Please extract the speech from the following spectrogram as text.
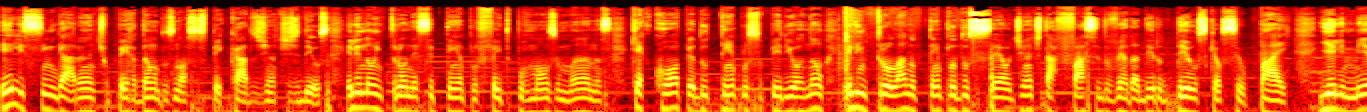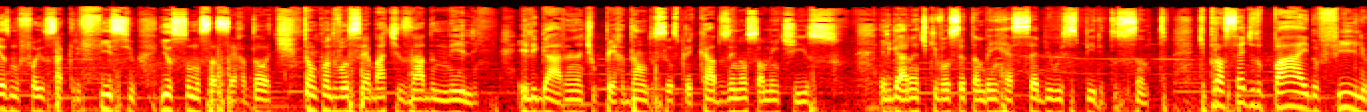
Ele sim garante o perdão dos nossos pecados diante de Deus. Ele não entrou nesse templo feito por mãos humanas, que é cópia do templo superior, não. Ele entrou lá no templo do céu, diante da face do verdadeiro Deus, que é o seu Pai. E ele mesmo foi o sacrifício e o sumo sacerdote. Então, quando você é batizado nele, ele garante o perdão dos seus pecados e não somente isso. Ele garante que você também recebe o Espírito Santo, que procede do Pai, do Filho,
